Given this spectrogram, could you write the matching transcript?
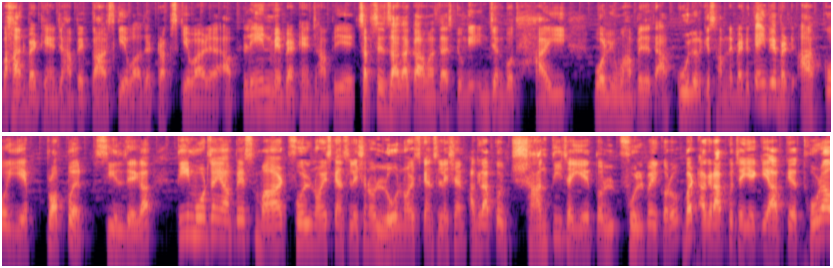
बाहर बैठे हैं, जहाँ पे कार्स की आवाज़ है ट्रक्स की आवाज़ है, आप प्लेन में बैठे हैं, जहाँ पे सबसे ज़्यादा काम आता है, क्योंकि इंजन बहुत हाई वॉल्यूम वहाँ पे देता है। आप कूलर के सामने बैठे कहीं पे बैठे। आपको ये प्रॉपर सील देगा। तीन मोड्स हैं यहाँ पे स्मार्ट फुल नॉइस कैंसिलेशन और लो नॉइस कैंसिलेशन। अगर आपको शांति चाहिए तो फुल पे करो। बट अगर आपको चाहिए कि आपके थोड़ा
